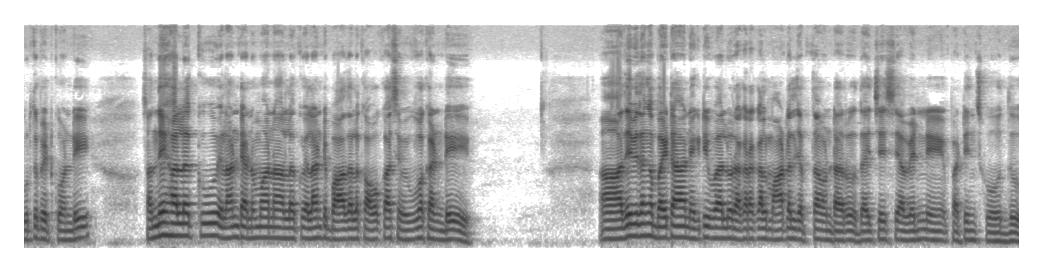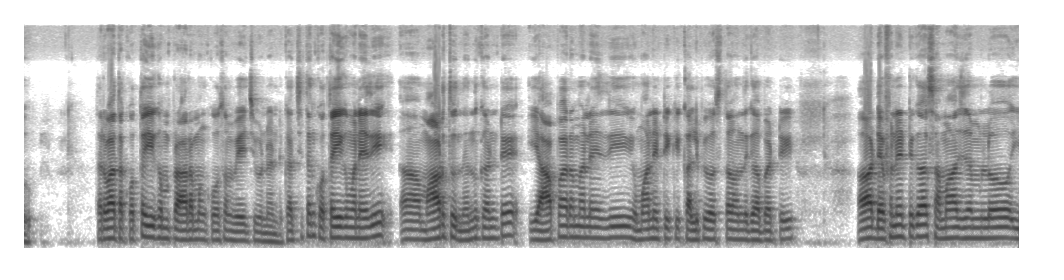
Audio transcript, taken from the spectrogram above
గుర్తుపెట్టుకోండి. సందేహాలకు ఎలాంటి అనుమానాలకు ఎలాంటి బాధలకు అవకాశం ఇవ్వకండి. అదేవిధంగా బయట నెగిటివ్ వాళ్ళు రకరకాల మాటలు చెప్తూ ఉంటారు. దయచేసి అవన్నీ పట్టించుకోవద్దు. తర్వాత కొత్త యుగం ప్రారంభం కోసం వేచి ఉండండి. ఖచ్చితంగా కొత్త యుగం అనేది మారుతుంది. ఎందుకంటే వ్యాపారం అనేది హ్యుమానిటీకి కలిపి వస్తూ ఉంది కాబట్టి డెఫినెట్గా సమాజంలో ఈ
